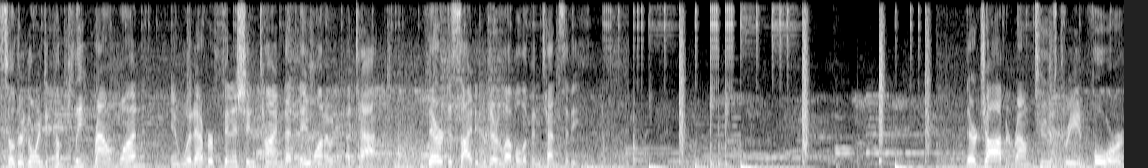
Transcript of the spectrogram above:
So they're going to complete round one, in whatever finishing time that they want to attack. They're deciding their level of intensity. Their job in round two, three, and four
